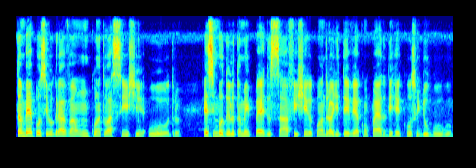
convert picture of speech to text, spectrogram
Também é possível gravar um enquanto assiste o outro. Esse modelo também perde o SAF e chega com Android TV acompanhado de recursos do Google.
